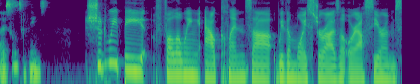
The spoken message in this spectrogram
those sorts of things should we be following our cleanser with a moisturizer or our serums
